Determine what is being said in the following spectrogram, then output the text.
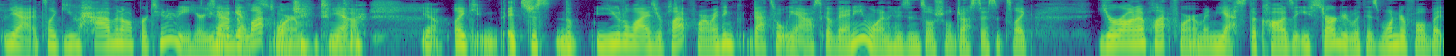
Yeah, it's like you have an opportunity here. You Stand have the platform. lynching, to be Yeah. Yeah. Like it's just the utilize your platform. I think that's what we ask of anyone who's in social justice. It's like you're on a platform and yes, the cause that you started with is wonderful, but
